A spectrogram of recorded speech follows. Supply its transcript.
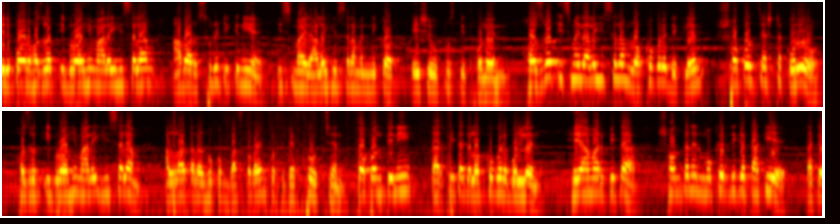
এরপর হজরত ইব্রাহিম আলাইহিসাল্লাম আবার ছুরিটিকে নিয়ে ইসমাইল আলাইহিসাল্লামের নিকট এসে উপস্থিত হলেন। হজরত ইসমাইল আলাইহিসাল্লাম লক্ষ্য করে দেখলেন, সকল চেষ্টা করেও হজরত ইব্রাহিম আলাইহিসাল্লাম আল্লাহ তালার হুকুম বাস্তবায়ন করতে ব্যর্থ হচ্ছেন। তখন তিনি তার পিতাকে লক্ষ্য করে বললেন, হে আমার পিতা, সন্তানের মুখের দিকে তাকিয়ে তাকে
